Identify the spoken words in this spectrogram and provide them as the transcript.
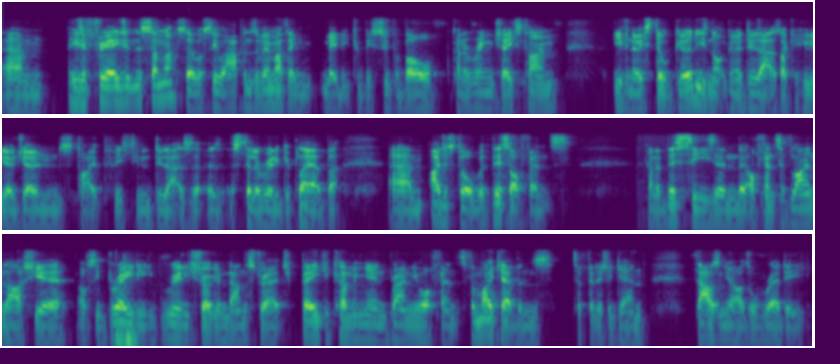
Um, he's a free agent this summer, so we'll see what happens with him. I think maybe it could be Super Bowl kind of ring chase time. Even though he's still good, he's not going to do that as like a Julio Jones type. He's going to do that as, a, as still a really good player. But um, I just thought with this offense, kind of this season, the offensive line last year. Obviously, Brady really struggling down the stretch. Baker coming in, brand new offense. For Mike Evans to finish again, thousand yards already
